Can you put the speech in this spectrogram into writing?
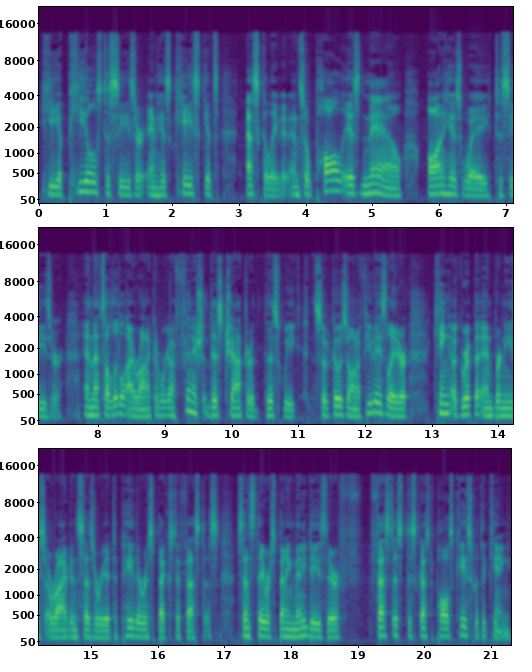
He appeals to Caesar, and his case gets escalated. And so Paul is now on his way to Caesar. And that's a little ironic. And we're going to finish this chapter this week. So it goes on. A few days later, King Agrippa and Bernice arrived in Caesarea to pay their respects to Festus. Since they were spending many days there, Festus discussed Paul's case with the king.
